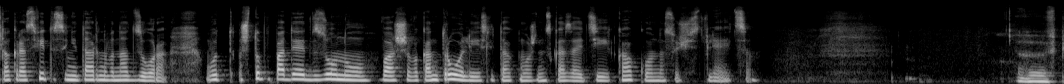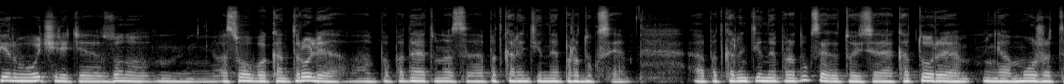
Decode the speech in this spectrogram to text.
как раз фитосанитарного надзора. Вот что попадает в зону вашего контроля, если так можно сказать, и как он осуществляется? Э, в первую очередь э, в зону особого контроля э, попадает у нас подкарантинная продукция. Э, подкарантинная продукция, то есть, э, которая э, может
